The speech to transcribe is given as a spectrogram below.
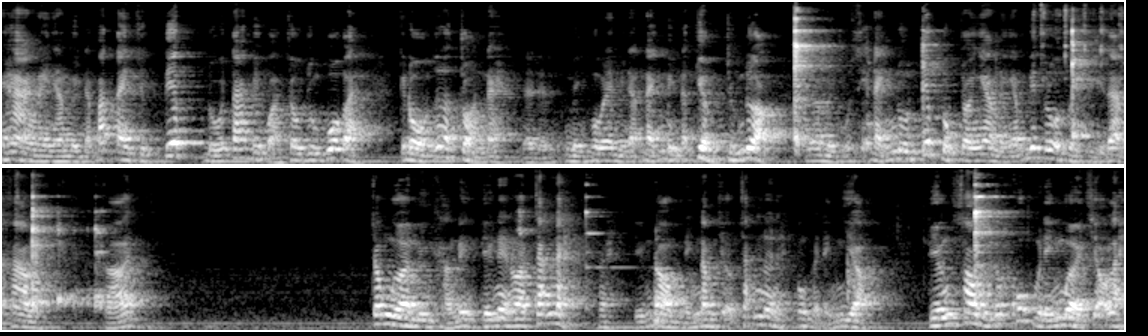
cái hàng này nhà mình đã bắt tay trực tiếp đối tác bên Quảng Châu Trung Quốc này. Cái đồ rất là chuẩn này. Để, để mình hôm nay mình đã đánh mình đã kiểm chứng được. Nên mình cũng sẽ đánh luôn tiếp tục cho anh em để anh em biết cái độ chuẩn chỉ ra làm sao này. Đấy. Trong người mình khẳng định tiếng này nó là chẵn này. này tiếng đầu mình đánh 5 triệu chẵn thôi này không phải đánh nhiều. Tiếng sau mình gấp khúc mình đánh 10 triệu này.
